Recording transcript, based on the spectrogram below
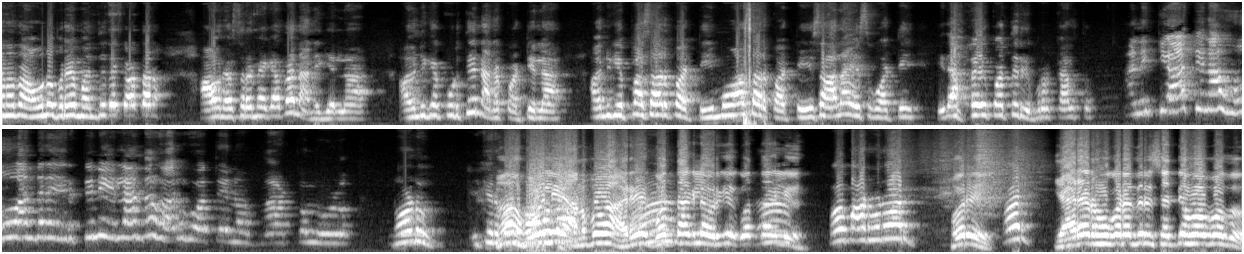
ಏನದ? ಅವನು ಬರೇ ಮಂದಿದೆ ಕೇಳ್ತಾನ. ಅವನ ಹೆಸರ ಮ್ಯಾಗದ ನನಗಿಲ್ಲ. ಅವನಿಗೆ ಕೊಡ್ತೀನಿ ನನಗೆ ಕೊಟ್ಟಿಲ್ಲ. ಅವನಿಗೆ ಇಪ್ಪತ್ತು ಸಾವಿರ ಪಟ್ಟಿ ಮೂವತ್ತು ಸಾವಿರ ಕೊಟ್ಟಿ ಸಾಲ ಎಸ್ ಕೊಟ್ಟಿ ಇದಾ ಹೋಯ್ಕೊತೀರಿ ಇಬ್ರು ಕಾಲ್ತು. ನನಗ್ ಕೇಳ್ತೀನಿ ಹೂ ಅಂದ್ರೆ ಇರ್ತೀನಿ ಇಲ್ಲ ಅಂದ್ರೆ ಹೊರಗೆ ಹೋಗ್ತೇನೆ ಮಾಡ್ಕೊಂಡು ಉಳ್ಳು. ನೋಡು. ಈಕಿನ ಹಾ, ಹೋಗ್ಲಿ ಅನುಭವ. ಅರೇ ಗೊತ್ತಾಗ್ಲಿ ಅವ್ರಿಗೆ ಗೊತ್ತಾಗ್ಲಿ. ಹೋಗ್ ಮಾಡ್ಬಿಡು ನೋಡ್. ಹೋರಿ. ಹೋರಿ. ಯಾರ್ಯಾರು ಹೋಗೋರದ್ರಿ ಸದ್ಯ ಹೋಗ್ಬೋದು.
